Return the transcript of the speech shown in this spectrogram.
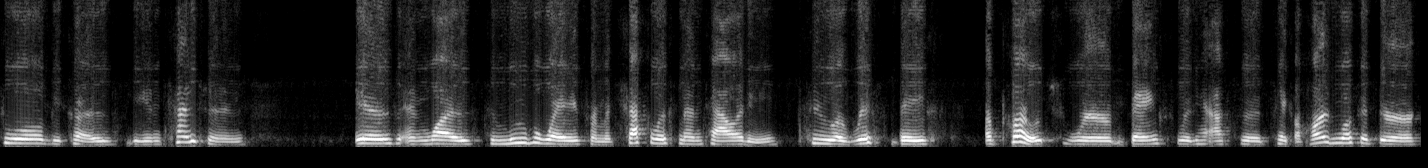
tool because the intention is and was to move away from a checklist mentality to a risk-based approach where banks would have to take a hard look at their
